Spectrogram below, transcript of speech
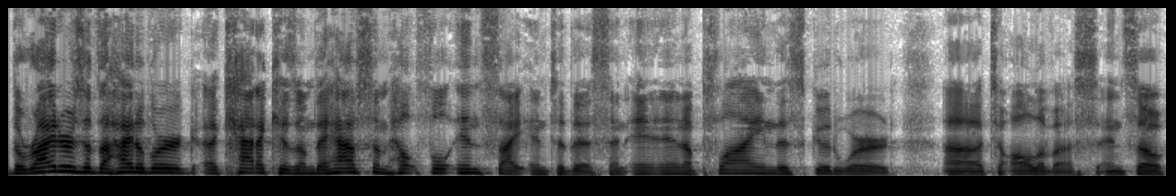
the writers of the Heidelberg uh, Catechism, they have some helpful insight into this and, and applying this good word uh, to all of us. And so,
